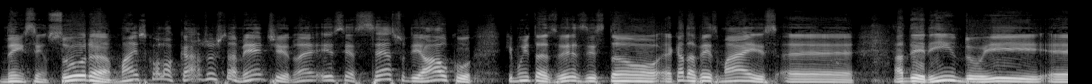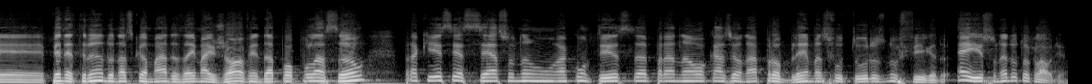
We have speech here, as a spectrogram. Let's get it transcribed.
nem censura, mas colocar justamente não é, esse excesso de álcool que muitas vezes estão é, cada vez mais é, aderindo e é, penetrando nas camadas aí mais jovens da população para que esse excesso não aconteça, para não ocasionar problemas futuros no fígado. É isso, né, doutor Cláudio?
